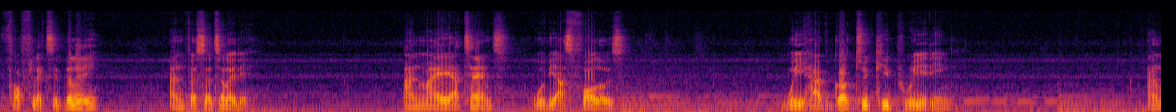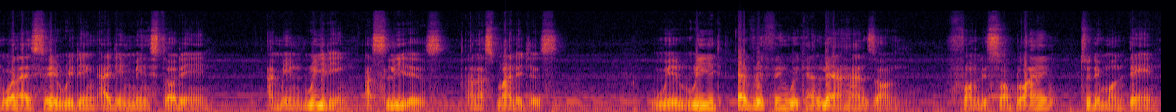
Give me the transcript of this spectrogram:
for flexibility and versatility? And my attempt will be as follows. We have got to keep reading. And when I say reading, I didn't mean studying. I mean reading as leaders and as managers. We read everything we can lay our hands on, from the sublime to the mundane.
